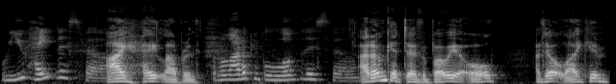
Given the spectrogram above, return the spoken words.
well, you hate this film. I hate Labyrinth. but a lot of people love this film. I don't get David Bowie at all. I don't like him.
